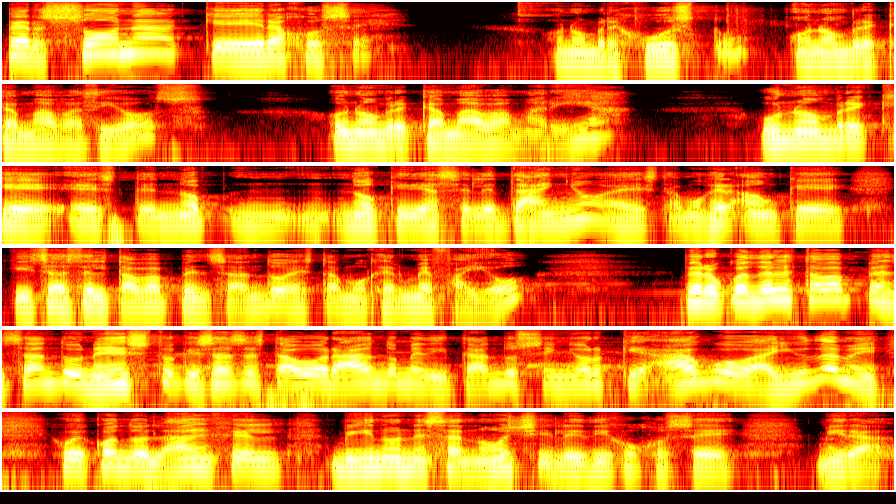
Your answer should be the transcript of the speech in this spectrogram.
persona que era José. Un hombre justo, un hombre que amaba a Dios, un hombre que amaba a María, un hombre que este, no, no quería hacerle daño a esta mujer, aunque quizás él estaba pensando, esta mujer me falló, pero cuando él estaba pensando en esto, quizás estaba orando, meditando, Señor, ¿qué hago? Ayúdame. Fue cuando el ángel vino en esa noche y le dijo, José, mira,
